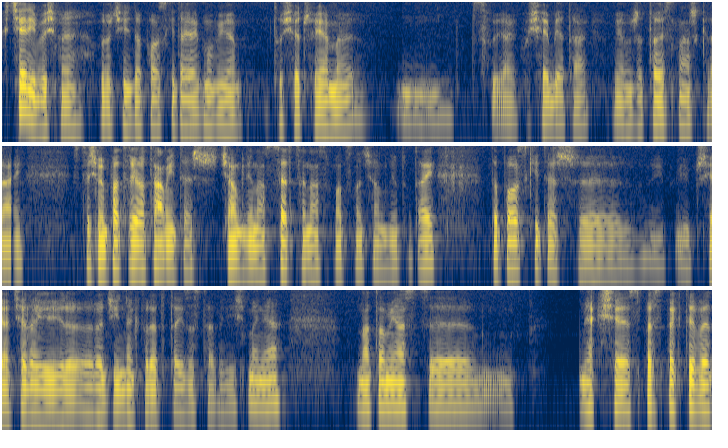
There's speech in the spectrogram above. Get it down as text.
Chcielibyśmy wrócić do Polski, tak jak mówiłem. Tu się czujemy mm, swój- jak u siebie, tak? Wiem, że to jest nasz kraj. Jesteśmy patriotami też, ciągnie nas, serce nas mocno ciągnie tutaj. Do Polski też e, i, przyjaciele i ro- rodziny, które tutaj zostawiliśmy, nie? Natomiast jak się z perspektywy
